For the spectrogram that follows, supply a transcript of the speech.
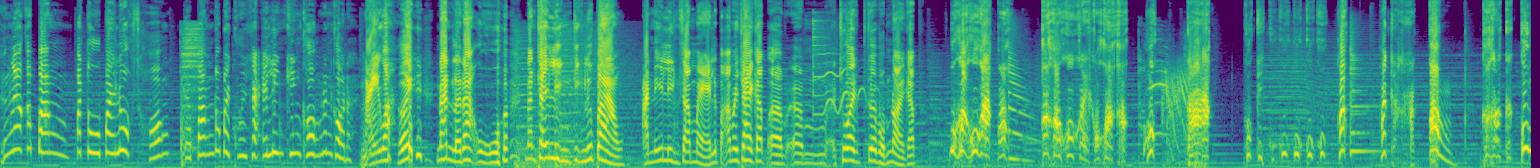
ถึงแล้วก็บังประตูไปโลกสองแต่บังต้องไปคุยกับไอ้ลิงกิงคองนั่นก่อนนะไหนวะเฮ้ยนั่นเหรอนะโอ้นั่นใช่ลิงจริงหรือเปล่า อันนี้ลิงสแหมหรือเปล่าไม่ใช่ครับเออเออช่วยช่วยผมหน่อยครับกุกกักกุกกักกุกกักกุกกักกุกกักกุกกักกุกกักกุกกุกกุกกุกกุกกักฮักกักก้องกักกักกุ้ง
